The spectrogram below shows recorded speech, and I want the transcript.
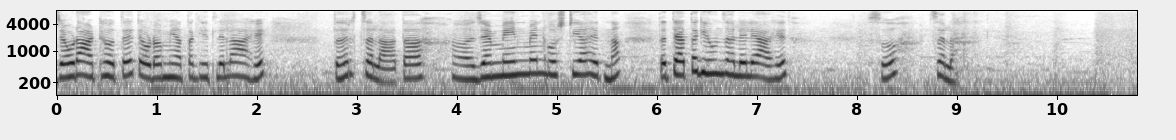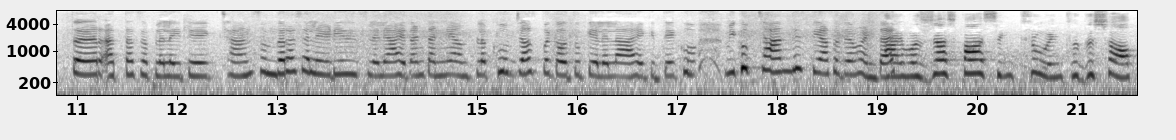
जेवढं आठवतं आहे तेवढं मी आता घेतलेलं आहे. तर चला आता ज्या मेन मेन गोष्टी आहेत ना तर त्या आता घेऊन झालेल्या आहेत. सो चला. तर आत्ताच आपल्याला इथे एक छान सुंदर अशा लेडी दिसलेल्या आहेत आणि त्यांनी आपलं खूप जास्त कौतुक केलेलं आहे की ते खूप मी खूप छान दिसते असं ते म्हणतात. I was just passing through in into the shop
